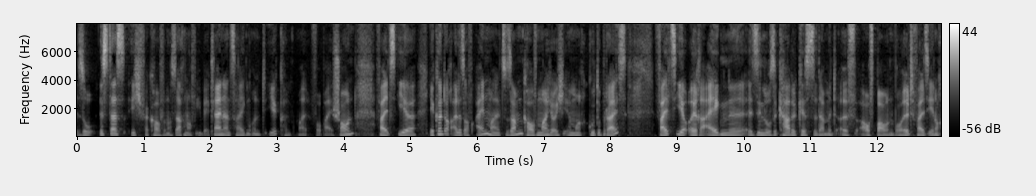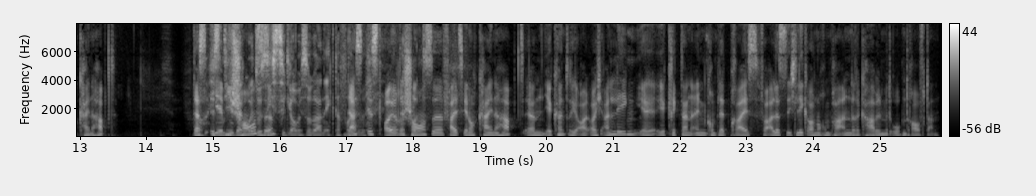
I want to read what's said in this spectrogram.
so ist das. Ich verkaufe noch Sachen auf eBay Kleinanzeigen und ihr könnt mal vorbeischauen. Falls ihr, ihr könnt auch alles auf einmal zusammenkaufen, mache ich euch immer gute Preis. Falls ihr eure eigene äh, sinnlose Kabelkiste damit auf- aufbauen wollt, falls ihr noch keine habt. Das Ach, ist die Chance. Du siehst sie, glaube ich, sogar ein Eck davon. Das ist eure. Chance, falls ihr noch keine habt. Ähm, ihr könnt euch anlegen, ihr, ihr kriegt dann einen Komplettpreis für alles. Ich lege auch noch ein paar andere Kabel mit oben drauf dann.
